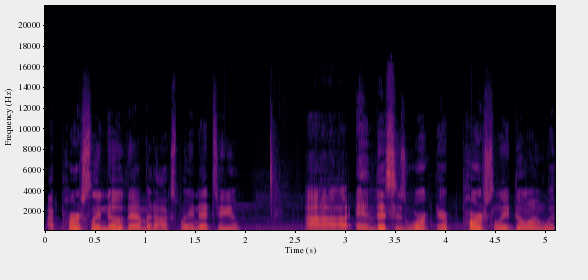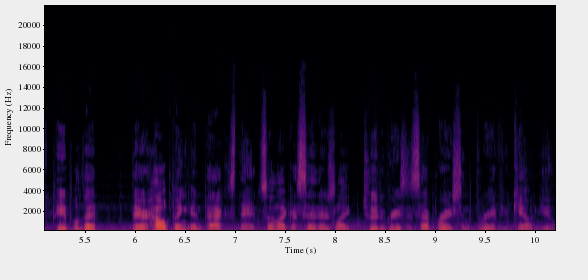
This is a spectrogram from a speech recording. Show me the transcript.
I personally know them, and I'll explain that to you. Uh, and this is work they're personally doing with people that they're helping in Pakistan. So, like I said, there's like two degrees of separation, three if you count you.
